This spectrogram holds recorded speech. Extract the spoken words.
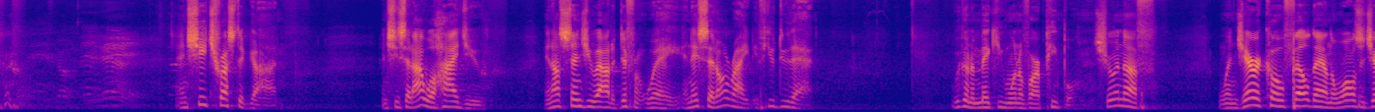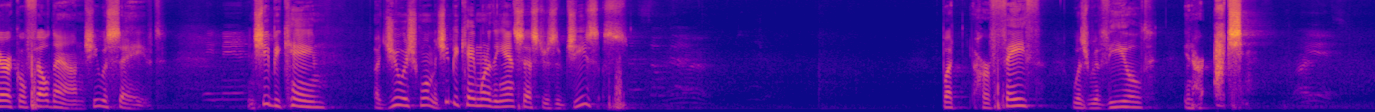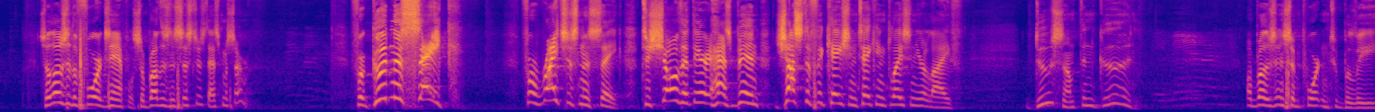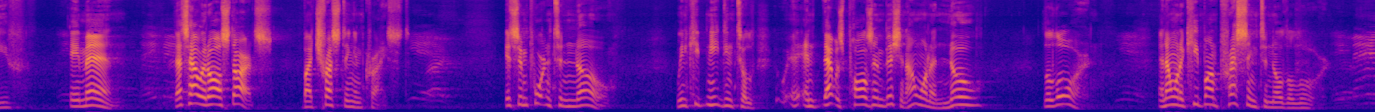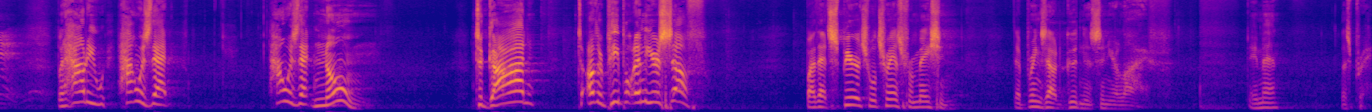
and she trusted God. And she said, I will hide you and I'll send you out a different way. And they said, All right, if you do that, we're going to make you one of our people. Sure enough, when Jericho fell down, the walls of Jericho fell down, she was saved. Amen. And she became a Jewish woman. She became one of the ancestors of Jesus. but her faith was revealed in her action. So, those are the four examples. So, brothers and sisters, that's my sermon. For goodness sake, for righteousness' sake, to show that there has been justification taking place in your life, do something good. Amen. Oh, brothers, it's important to believe. Amen. Amen. That's how it all starts by trusting in Christ. It's important to know We keep needing to, and that was Paul's ambition. I want to know the Lord. And I want to keep on pressing to know the Lord. But how do you, how is that, how is that known to God, to other people, and to yourself? By that spiritual transformation that brings out goodness in your life. Amen. Let's pray.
